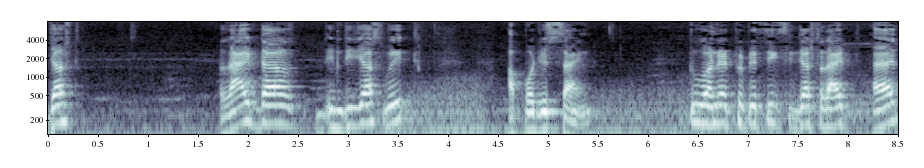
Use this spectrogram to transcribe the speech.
just write the integers with opposite sign. 256 just write as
